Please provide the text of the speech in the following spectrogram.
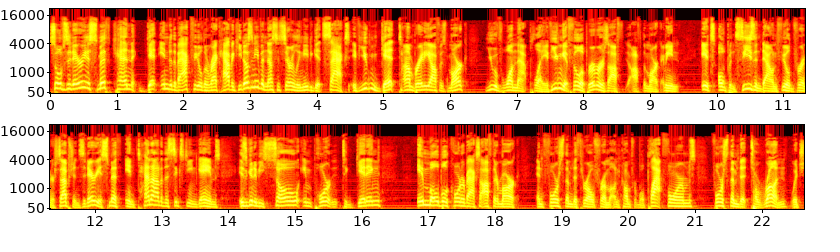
So if Za'Darius Smith can get into the backfield and wreak havoc, he doesn't even necessarily need to get sacks. If you can get Tom Brady off his mark, you have won that play. If you can get Philip Rivers off off the mark, I mean, it's open season downfield for interceptions. Za'Darius Smith in 10 out of the 16 games is going to be so important to getting immobile quarterbacks off their mark and force them to throw from uncomfortable platforms, force them to, to run, which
